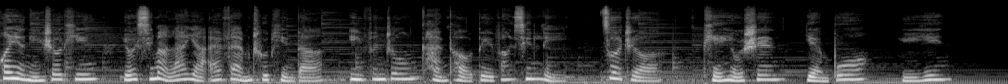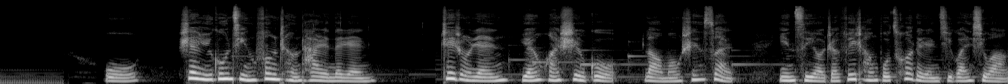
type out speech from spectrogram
欢迎您收听由喜马拉雅 FM 出品的《一分钟看透对方心理》，作者田由深，演播余音。五，善于恭敬奉承他人的人，这种人圆滑世故、老谋深算，因此有着非常不错的人际关系网。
